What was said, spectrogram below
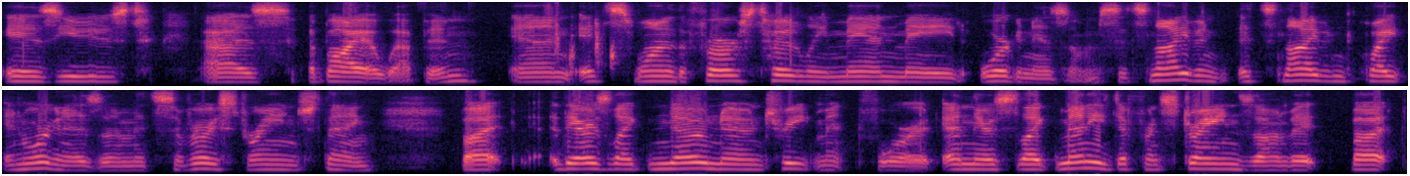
is used as a bioweapon. And it's one of the first totally man-made organisms. It's not even it's not even quite an organism. It's a very strange thing. But there's like no known treatment for it. And there's like many different strains of it, but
